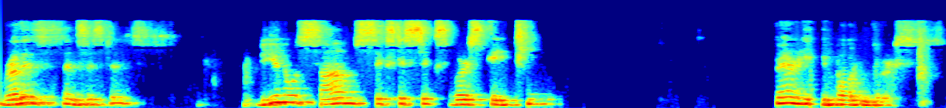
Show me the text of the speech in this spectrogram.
Brothers and sisters, do you know Psalm 66, verse 18? Very important verse.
